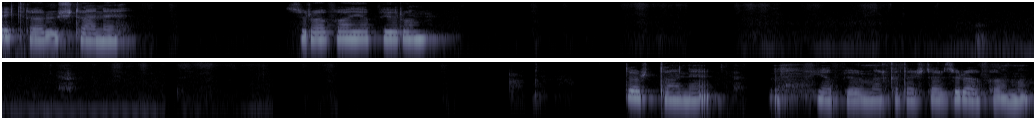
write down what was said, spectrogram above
Tekrar 3 tane zürafa yapıyorum. Dört tane yapıyorum arkadaşlar zürafamı.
